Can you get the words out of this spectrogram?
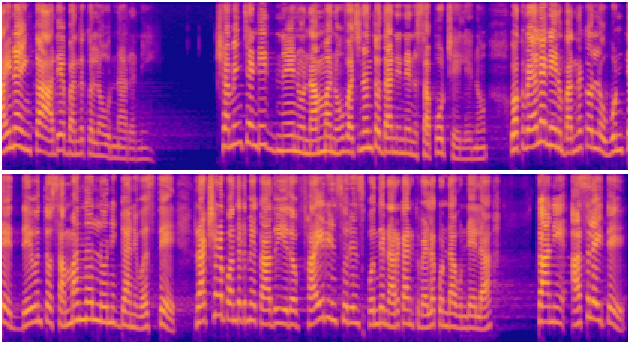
అయినా ఇంకా అదే బంధకంలో ఉన్నారని. క్షమించండి నేను నమ్మను వచనంతో దాన్ని నేను సపోర్ట్ చేయలేను. ఒకవేళ నేను బంధకంలో ఉంటే దేవునితో సంబంధంలోనికి కానీ వస్తే రక్షణ పొందడమే కాదు ఏదో ఫైర్ ఇన్సూరెన్స్ పొంది నరకానికి వెళ్ళకుండా ఉండేలా. కానీ అసలైతే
